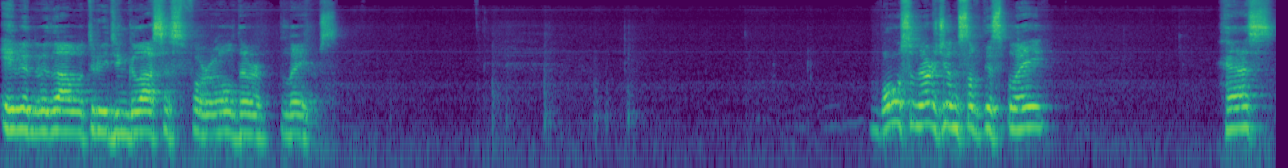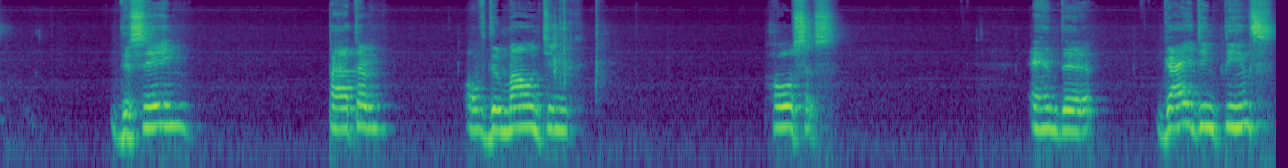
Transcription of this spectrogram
even without reading glasses for older players. Both versions of display has the same pattern of the mounting hoses and the guiding pins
